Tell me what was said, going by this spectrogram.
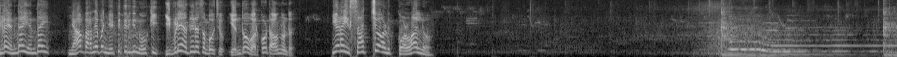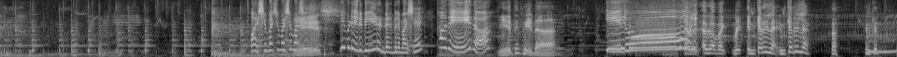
എടാ എന്തായി എന്തായി? ഞാൻ പറഞ്ഞപ്പോ ഞെട്ടിത്തിരിഞ്ഞ് നോക്കി. ഇവിടെ അതിനെ സംഭവിച്ചു? എന്തോ വർക്കൗട്ട് ആവുന്നുണ്ട്. എടാ ഈ സച്ചോ ആൾ കൊള്ളാലോ. മാഷെ മാഷെ മാഷെ മാഷെ. yes. ഇവിടെ ഒരു വീടുണ്ടായിരുന്നല്ലോ മാഷെ. അതേതാ? ഏത് വീടാ? ഏതോ എനിക്കറിയില്ല എനിക്കറിയില്ല. എനിക്ക്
